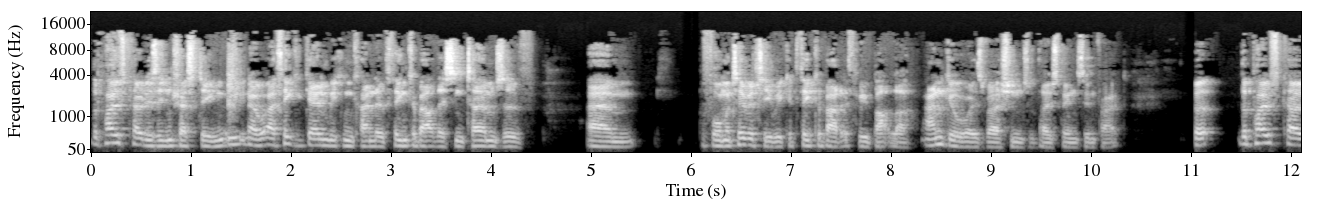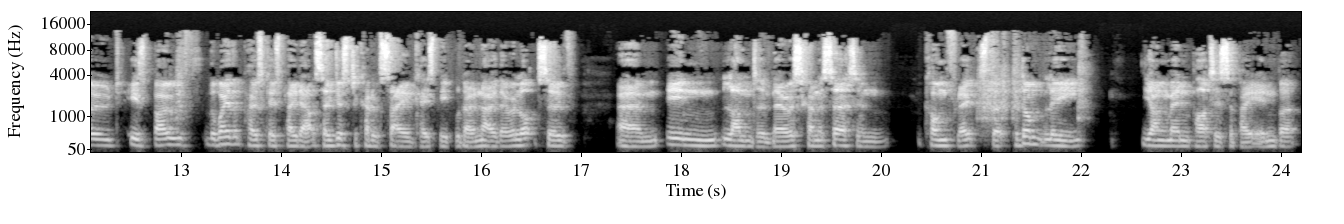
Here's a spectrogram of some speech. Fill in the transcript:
the postcode is interesting. You know, I think again we can kind of think about this in terms of um, performativity. We could think about it through Butler and Gilroy's versions of those things, in fact. But the postcode is both the way that postcodes played out. So just to kind of say, in case people don't know, there are lots of um, in London. There is kind of certain conflicts that predominantly young men participate in, but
